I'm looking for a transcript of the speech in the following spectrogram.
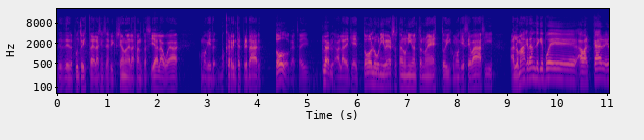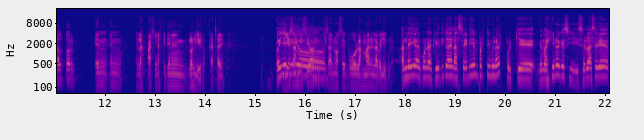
desde el punto de vista de la ciencia ficción o de la fantasía, la weá como que busca reinterpretar todo, ¿cachai? Claro. Habla de que todos los universos están unidos en torno a esto y como que se va así a lo más grande que puede abarcar el autor en, en- en las páginas que tienen los libros, ¿cachai? Oye, y ¿has esa leído- ambición quizás no se pudo plasmar en la película. ¿Has leído alguna crítica de la serie en particular? Porque me imagino que si hicieron la serie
